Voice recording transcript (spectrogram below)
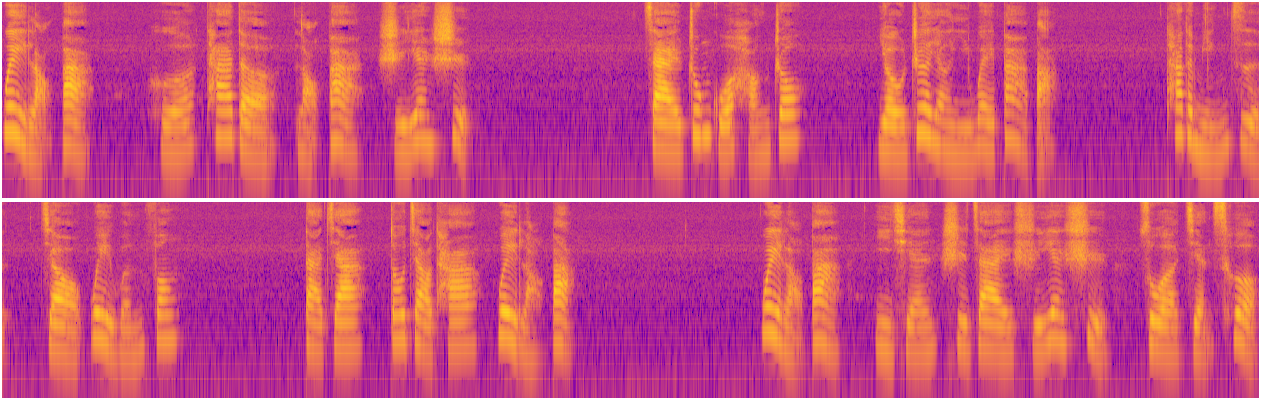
魏老爸和他的老爸实验室，在中国杭州，有这样一位爸爸，他的名字叫魏文峰，大家都叫他魏老爸。魏老爸以前是在实验室做检测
